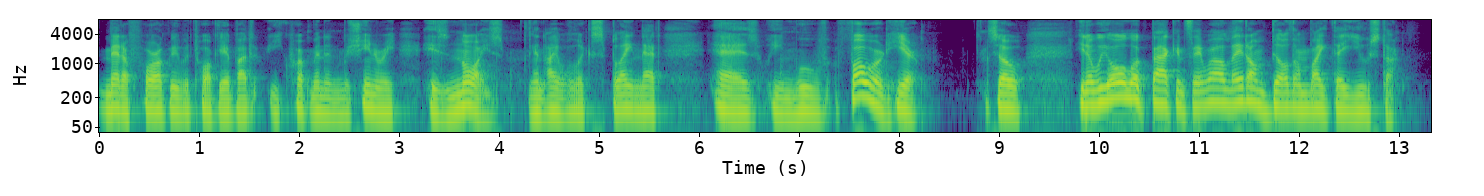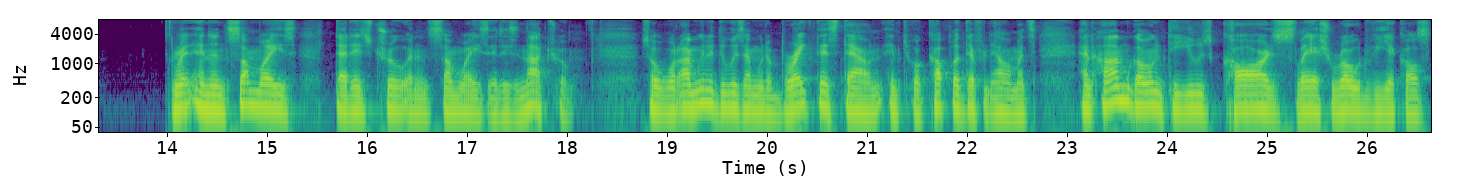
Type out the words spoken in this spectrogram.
metaphorically, we're talking about equipment and machinery, is noise. And I will explain that as we move forward here. So, you know, we all look back and say, well, they don't build them like they used to. Right? And in some ways, that is true, and in some ways, it is not true. So, what I'm going to do is I'm going to break this down into a couple of different elements, and I'm going to use cars slash road vehicles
